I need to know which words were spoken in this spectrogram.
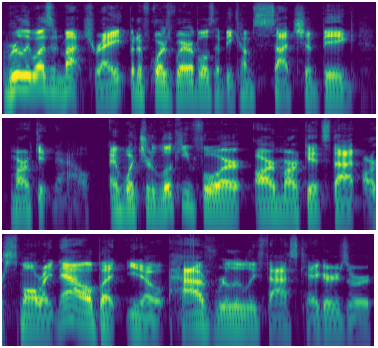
Really wasn't much, right? But of course, wearables have become such a big market now. And what you're looking for are markets that are small right now, but you know have really really fast CAGRs or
